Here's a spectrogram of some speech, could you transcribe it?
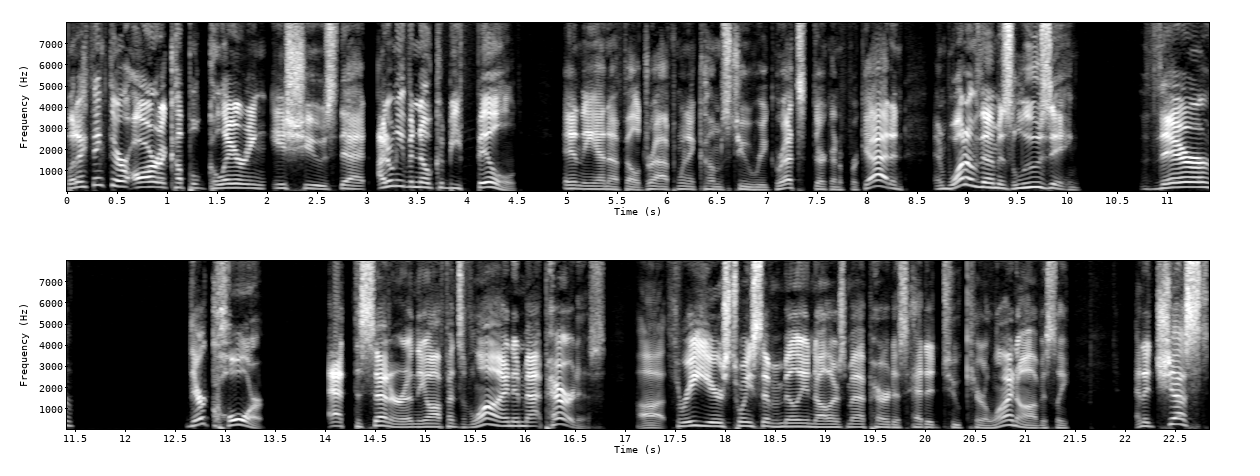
But I think there are a couple glaring issues that I don't even know could be filled in the NFL draft when it comes to regrets they're going to forget. And, and one of them is losing their their core at the center and the offensive line and Matt Paradis. Uh, three years, $27 million. Matt Paradis headed to Carolina, obviously. And it just,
